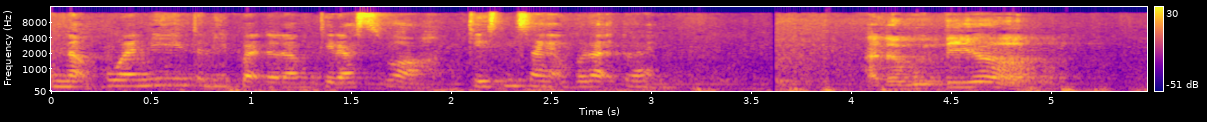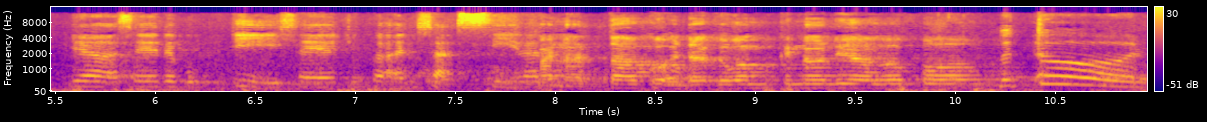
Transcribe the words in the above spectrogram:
Anak puan ni terlibat dalam kes rasuah Kes ni sangat berat tuan Ada bukti ke? Ya, saya ada bukti Saya juga ada saksi lah Mana tahu kau ada kawan kenal dia ke apa. Betul.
